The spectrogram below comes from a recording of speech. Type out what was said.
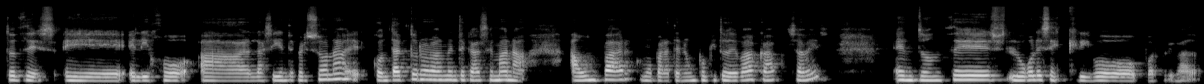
Entonces, eh, elijo a la siguiente persona, contacto normalmente cada semana a un par, como para tener un poquito de backup, ¿sabes? Entonces, luego les escribo por privado.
